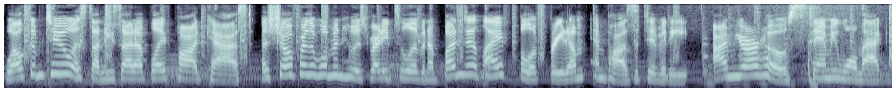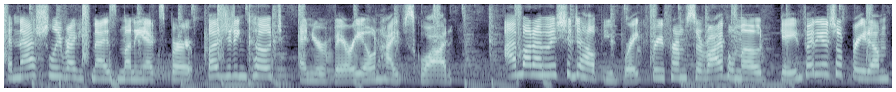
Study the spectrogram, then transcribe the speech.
Welcome to a Sunny Side Up Life podcast, a show for the woman who is ready to live an abundant life full of freedom and positivity. I'm your host, Sami Womack, a nationally recognized money expert, budgeting coach, and your very own hype squad. I'm on a mission to help you break free from survival mode, gain financial freedom,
